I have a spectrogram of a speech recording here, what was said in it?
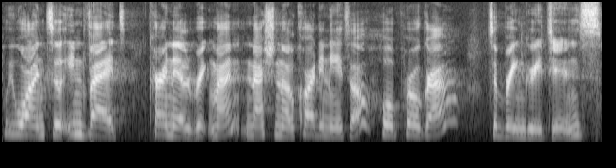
we want to invite Colonel Rickman, National Coordinator, Hope Program, to bring greetings.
